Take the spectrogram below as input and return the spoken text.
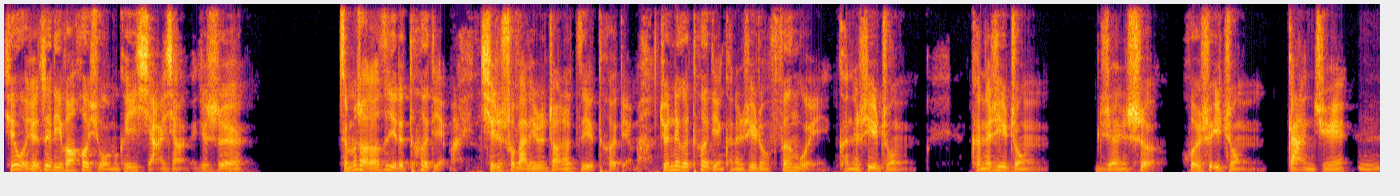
其实我觉得这个地方后续我们可以想一想的，就是怎么找到自己的特点嘛。其实说白了就是找到自己的特点嘛。就那个特点可能是一种氛围，可能是一种，可能是一种人设，或者是一种感觉。嗯，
